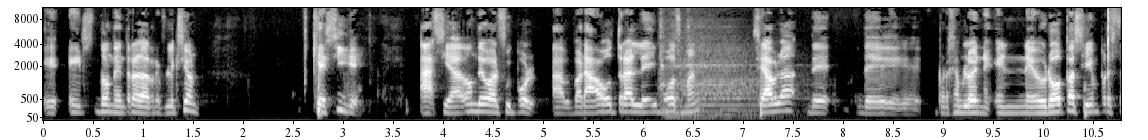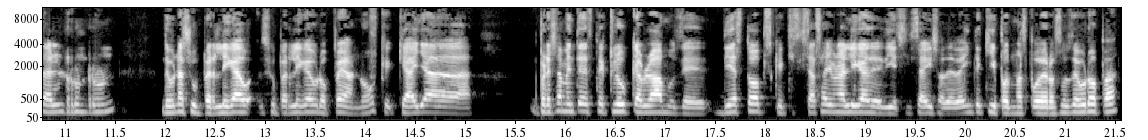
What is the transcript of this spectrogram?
es donde entra la reflexión. ¿Qué sigue? ¿Hacia dónde va el fútbol? ¿Habrá otra ley Bosman? Se habla de, de por ejemplo, en, en, Europa siempre está el run run de una Superliga, Superliga Europea, ¿no? Que, que haya precisamente este club que hablábamos de 10 tops, que quizás haya una liga de 16 o de 20 equipos más poderosos de Europa,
